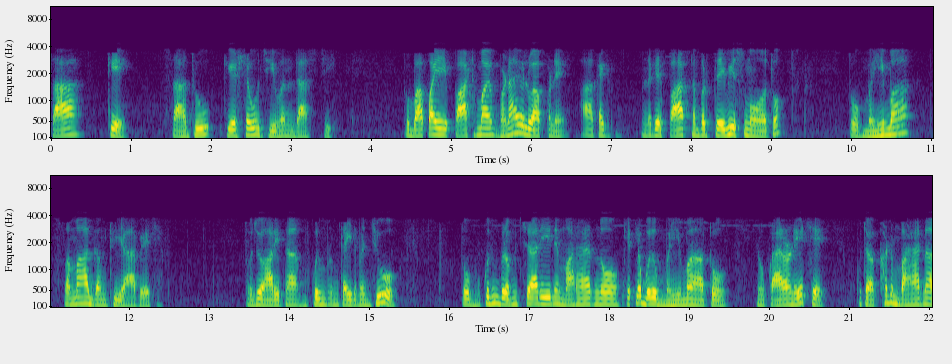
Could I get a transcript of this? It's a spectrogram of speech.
સા કે, સાધુ કેશવ જીવનદાસજી. તો બાપાએ પાઠમાં ભણાવેલું આપણને, આ કંઈક એટલે કે પાઠ નંબર ત્રેવીસમો હતો, તો મહિમા સમાગમથી આવે છે. તો જો આ રીતના મુકુંદ બ્રહ્મચારી તમે જુઓ, તો મુકુંદ બ્રહ્મચારી અને મહારાજનો કેટલો બધો મહિમા હતો. એનું કારણ એ છે પોતે અખંડ મહારાજના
